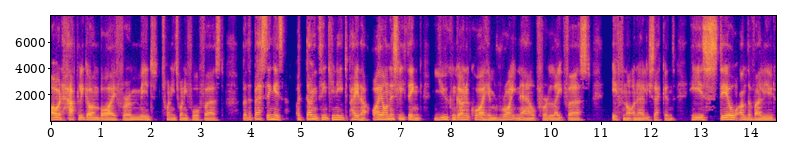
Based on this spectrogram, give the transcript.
I would happily go and buy for a mid 2024 first. But the best thing is, I don't think you need to pay that. I honestly think you can go and acquire him right now for a late first, if not an early second. He is still undervalued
